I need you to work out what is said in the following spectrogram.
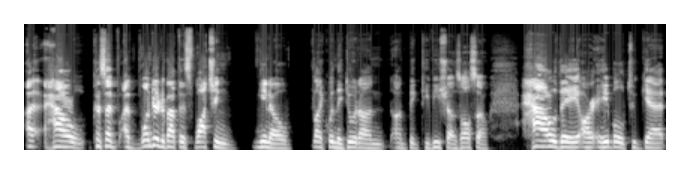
uh, how cuz I've I've wondered about this watching, you know, like when they do it on on big TV shows also how they are able to get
